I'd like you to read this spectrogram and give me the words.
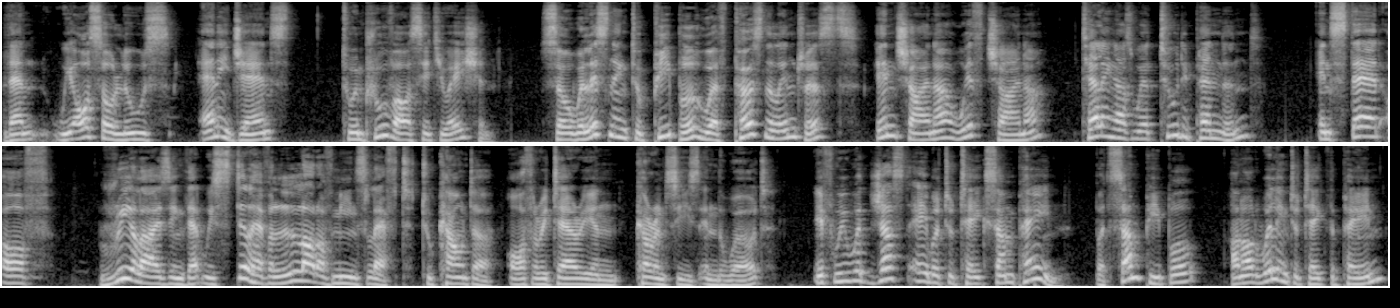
then we also lose any chance to improve our situation. So we're listening to people who have personal interests in China, with China, telling us we're too dependent instead of realizing that we still have a lot of means left to counter authoritarian currencies in the world if we were just able to take some pain. But some people are not willing to take the pain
